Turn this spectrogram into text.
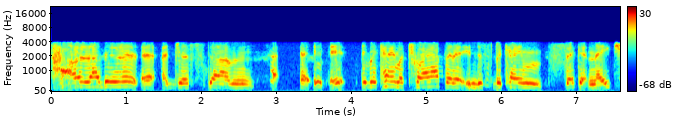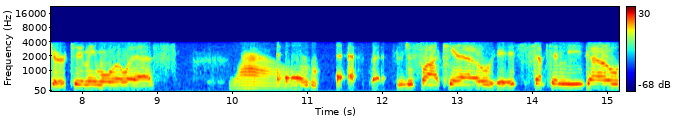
How did I do it? I just um it it it became a trap and it just became second nature to me more or less. Wow. And uh, just like you know, it's something you go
